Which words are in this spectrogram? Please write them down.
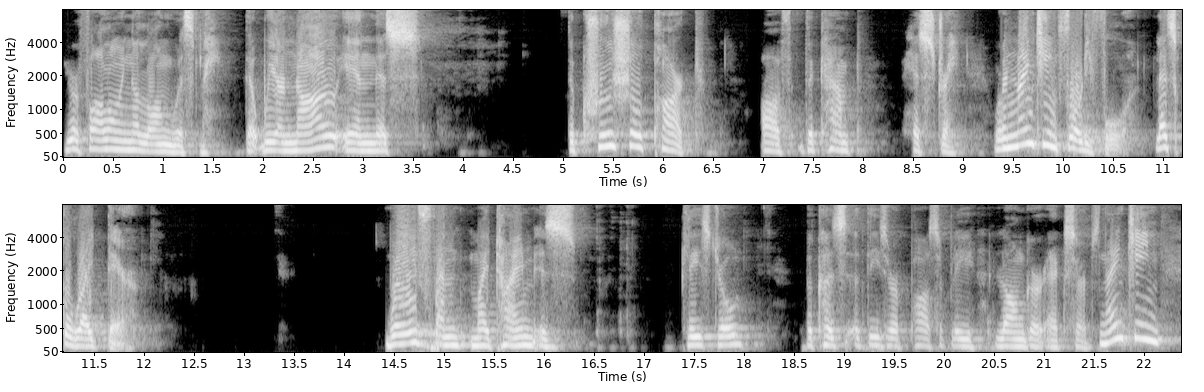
you're following along with me. That we are now in this the crucial part of the camp history. We're in 1944. Let's go right there. Wave when my time is, please, Joel, because these are possibly longer excerpts. 1944,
